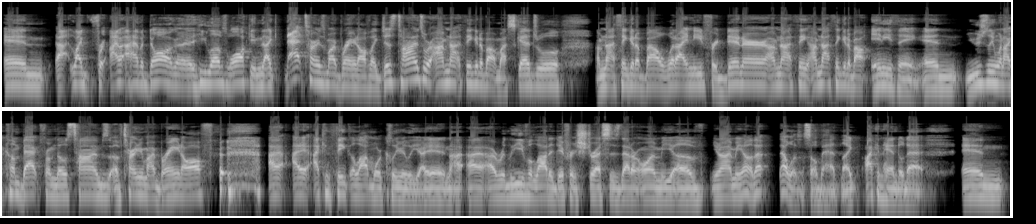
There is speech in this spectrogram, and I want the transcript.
And uh, like for, I, I, have a dog, uh, he loves walking. Like that turns my brain off. Like just times where I'm not thinking about my schedule. I'm not thinking about what I need for dinner. I'm not think, I'm not thinking about anything. And usually when I come back from those times of turning my brain off, I, I, I, can think a lot more clearly. I, and I, I relieve a lot of different stresses that are on me of, you know what I mean? Oh, that, that wasn't so bad. Like I can handle that. And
